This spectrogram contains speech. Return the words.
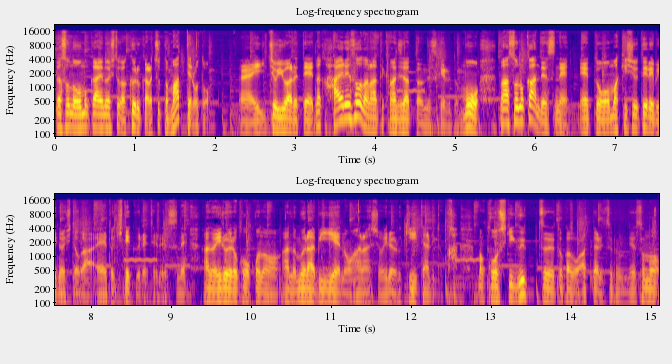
だそのお迎えの人が来るからちょっと待ってろと、えー、一応言われて、なんか入れそうだなって感じだったんですけれども、まあ、その間ですね、えっ、と、まあ、奇襲テレビの人が、えっ、と、来てくれてですね、あの、いろいろここの、あの、村 BA のお話をいろいろ聞いたりとか、まあ、公式グッズとかがあったりするんで、その、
